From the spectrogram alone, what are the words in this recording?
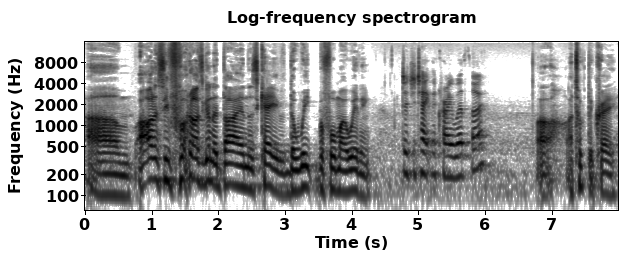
Um, I honestly thought I was going to die in this cave the week before my wedding. Did you take the cray with, though? Oh, I took the cray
